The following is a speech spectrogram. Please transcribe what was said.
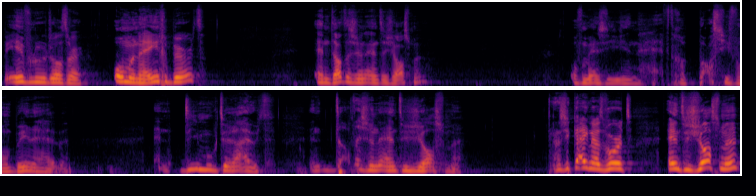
beïnvloeden door wat er om hen heen gebeurt. En dat is hun enthousiasme. Of mensen die een heftige passie van binnen hebben. En die moet eruit. En dat is een enthousiasme. Als je kijkt naar het woord enthousiasme,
